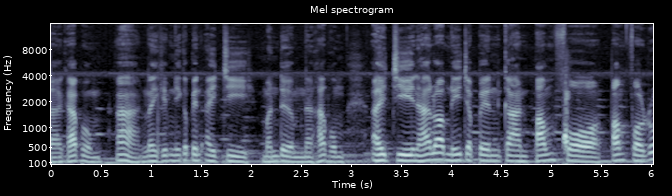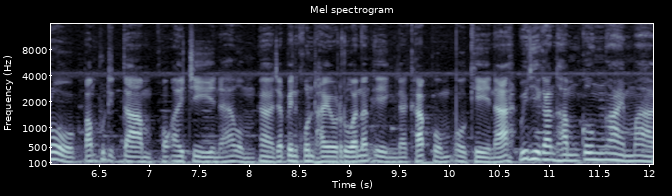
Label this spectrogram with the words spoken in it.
นะครับผมอ่าในคลิปนี้ก็เป็น IG เหมือนเดิมนะครับผม IG นะฮะรอบนี้จะเป็นการปั๊ม for ปั๊ม follow ปั๊มผู้ติดตามของ IG นะครับผมอ่าจะเป็นคนไทยล้วนนั่นเองนะครับผมโอเคนะ วิธีการทำก็ง่ายมาก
